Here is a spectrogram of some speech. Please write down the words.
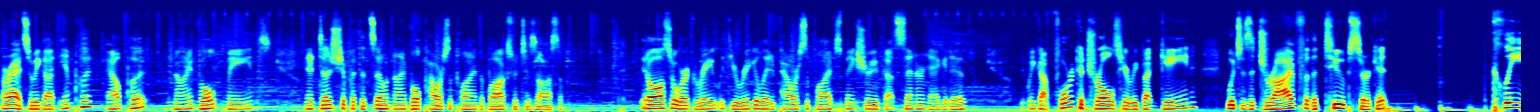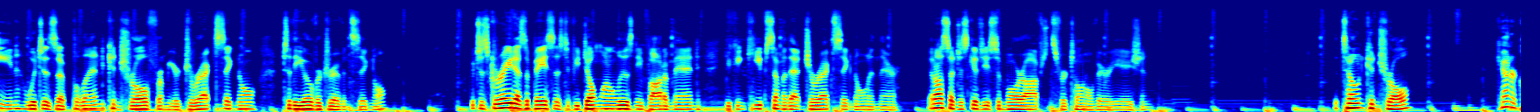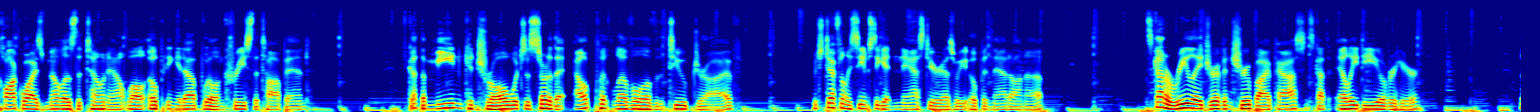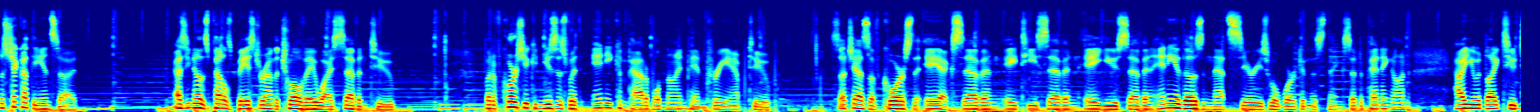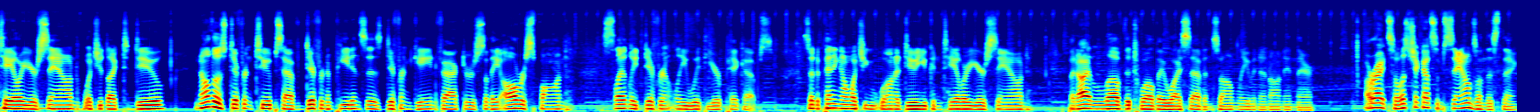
All right, so we got input, output, 9 volt mains, and it does ship with its own 9 volt power supply in the box, which is awesome. It'll also work great with your regulated power supply. Just make sure you've got center negative. We got four controls here. We've got gain, which is a drive for the tube circuit. Clean, which is a blend control from your direct signal to the overdriven signal, which is great as a bassist. If you don't want to lose any bottom end, you can keep some of that direct signal in there. It also just gives you some more options for tonal variation. The tone control. Counterclockwise mellows the tone out while opening it up will increase the top end. We've got the mean control, which is sort of the output level of the tube drive, which definitely seems to get nastier as we open that on up. It's got a relay driven true bypass. It's got the LED over here. Let's check out the inside. As you know, this pedal's based around the 12AY7 tube, but of course you can use this with any compatible 9-pin preamp tube, such as of course the AX7, AT7, AU7, any of those in that series will work in this thing. So depending on how you would like to tailor your sound, what you'd like to do, and all those different tubes have different impedances, different gain factors, so they all respond slightly differently with your pickups. So depending on what you want to do, you can tailor your sound. But I love the 12AY7, so I'm leaving it on in there. All right, so let's check out some sounds on this thing.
